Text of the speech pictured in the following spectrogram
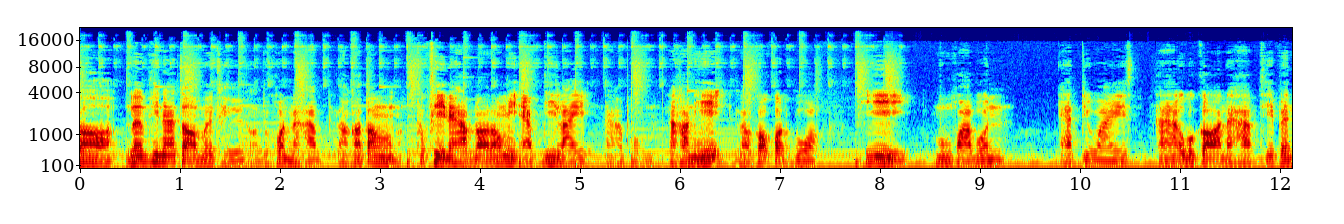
ก็เริ่มที่หน้าจอมือถือของทุกคนนะครับเราก็ต้องทุกทีนะครับ เราต้องมีแอป d l i g h t นะครับผมแล้วคราวนี้เราก็กดบวกที่มุมขวาบน add device หาอุปกรณ์นะครับที่เป็น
